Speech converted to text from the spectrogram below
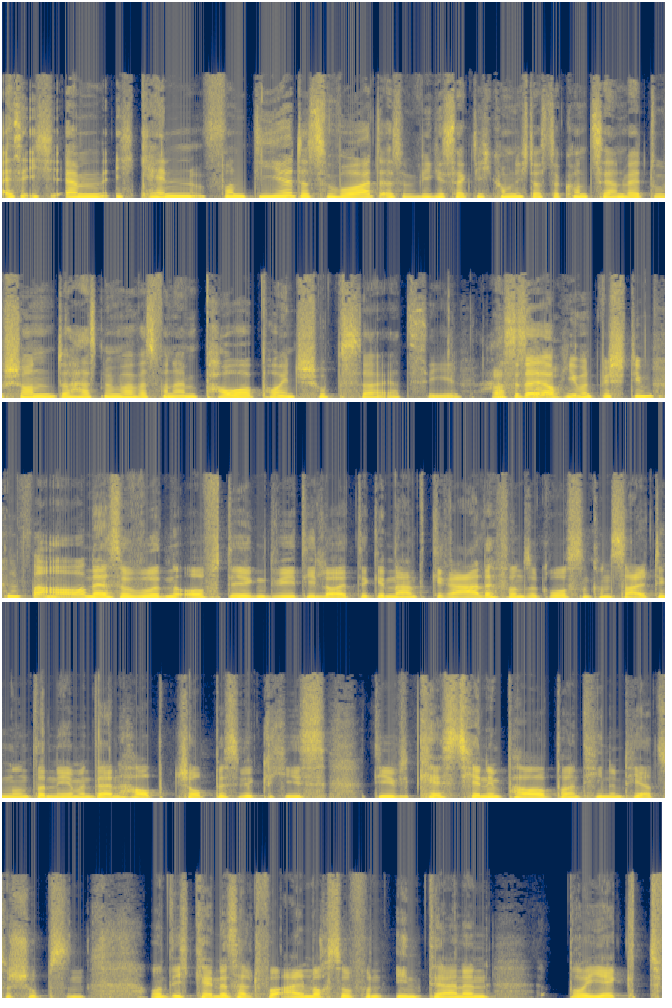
also ich ich, ähm, ich kenne von dir das Wort, also wie gesagt, ich komme nicht aus der Konzernwelt, du schon, du hast mir mal was von einem PowerPoint-Schubser erzählt. Hast Ach du da auch jemand bestimmten vor Augen? Nein, so wurden oft irgendwie die Leute genannt, gerade von so großen Consulting-Unternehmen, deren Hauptjob es wirklich ist, die Kästchen im PowerPoint hin und her zu schubsen. Und ich kenne das halt vor allem auch so von internen Projekt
